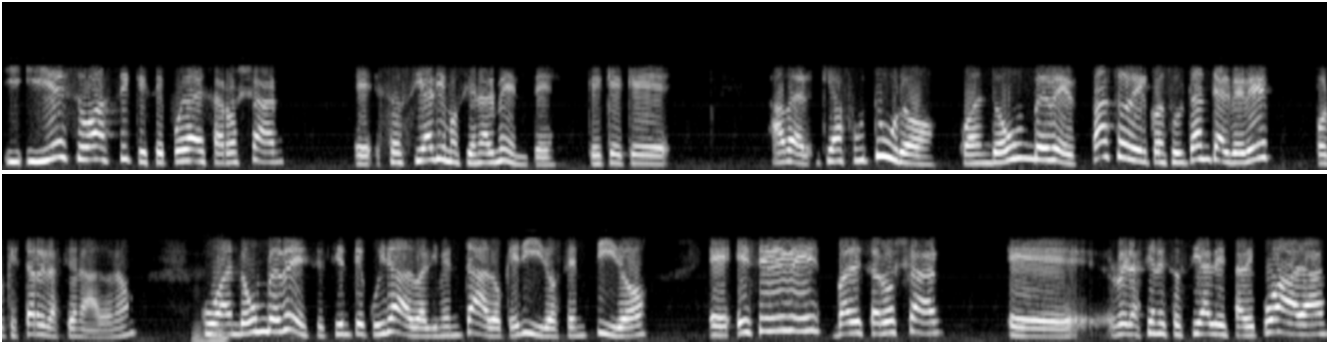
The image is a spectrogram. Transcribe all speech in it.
Y, y eso hace que se pueda desarrollar eh, social y emocionalmente, que, que, que, a ver, que a futuro, cuando un bebé, paso del consultante al bebé porque está relacionado, ¿no? Cuando un bebé se siente cuidado, alimentado, querido, sentido, eh, ese bebé va a desarrollar eh, relaciones sociales adecuadas,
